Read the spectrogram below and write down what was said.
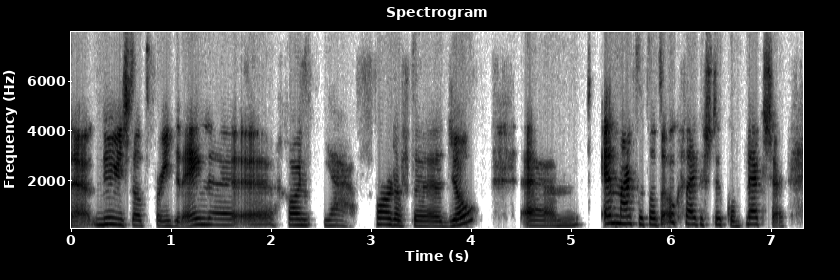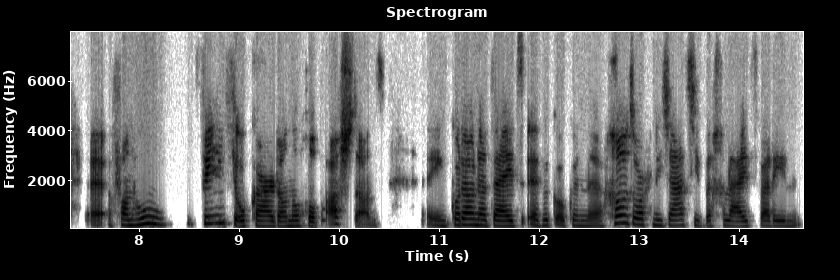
uh, nu is dat voor iedereen uh, gewoon ja, part of the job. Um, en maakt het dat ook gelijk een stuk complexer. van hoe vind je elkaar dan nog op afstand? In coronatijd heb ik ook een grote organisatie begeleid waarin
